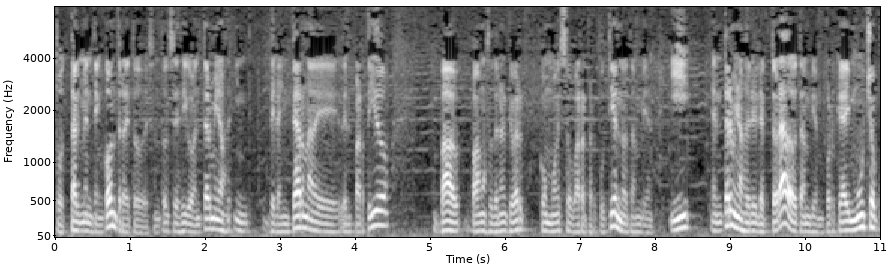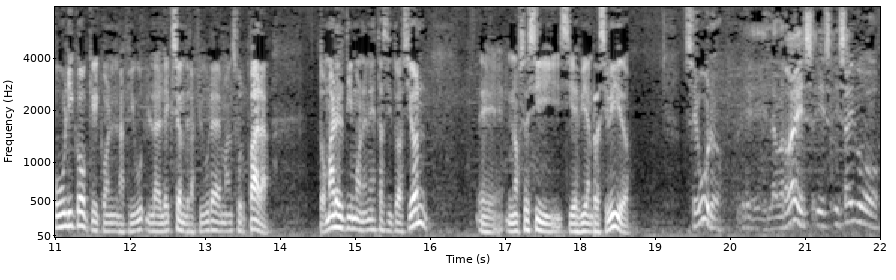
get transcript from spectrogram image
totalmente en contra de todo eso. Entonces, digo, en términos de la interna de, del partido, va, vamos a tener que ver cómo eso va repercutiendo también. Y en términos del electorado también, porque hay mucho público que con la, la elección de la figura de Mansur para tomar el timón en esta situación, eh, no sé si, si es bien recibido. Seguro, eh, la verdad es, es, es, algo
